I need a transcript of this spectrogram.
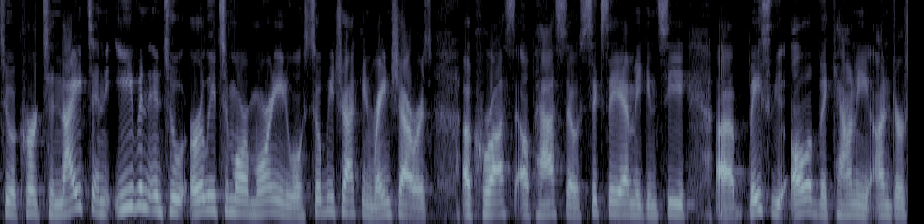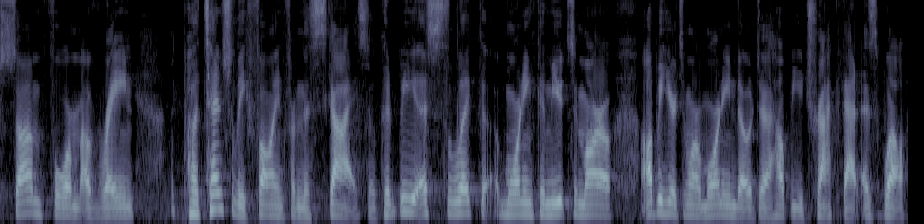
to occur tonight and even into early tomorrow morning. We'll still be tracking rain showers across El Paso. 6 a.m. You can see uh, basically all of the county under some form of rain potentially falling from the sky. So it could be a slick morning commute tomorrow. I'll be here tomorrow morning, though, to help you track that as well.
